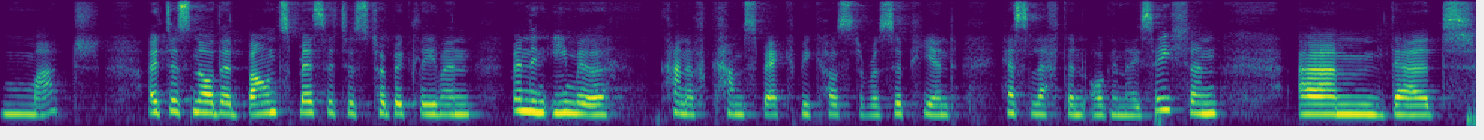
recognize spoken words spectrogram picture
much. I just know that bounce messages typically when, when an email kind of comes back because the recipient has left an organization, um, that,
